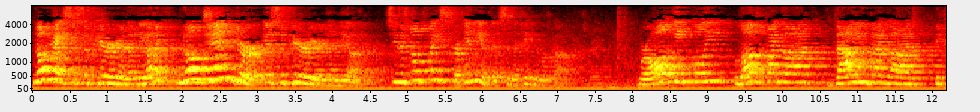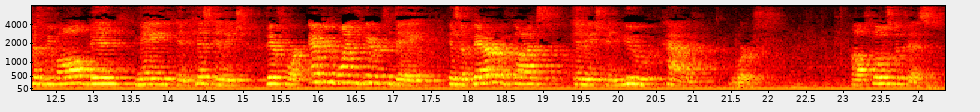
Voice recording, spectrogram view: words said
No race is superior than the other. No gender is superior than the other. See, there's no place for any of this in the kingdom of God. We're all equally loved by God, valued by God, because we've all been made in His image. Therefore, everyone here today is a bearer of God's image, and you have worth. I'll close with this.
